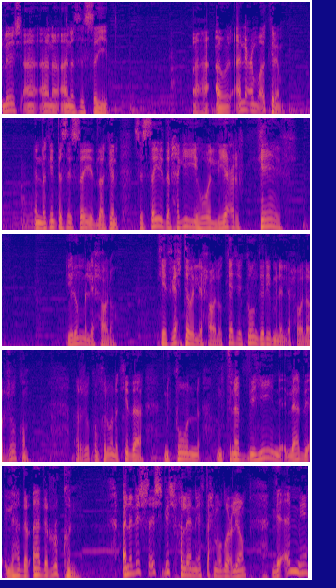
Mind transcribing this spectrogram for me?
ليش أنا سي السيد. أنعم وأكرم. إنك أنت سي السيد لكن سي السيد الحقيقي هو اللي يعرف كيف يلم اللي حوله. كيف يحتوي اللي حوله. كيف يكون قريب من اللي حوله. أرجوكم. أرجوكم خلونا كذا نكون متنبهين لهذا لهذا هذا الركن. أنا ليش إيش ليش خلاني أفتح الموضوع اليوم؟ لأني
